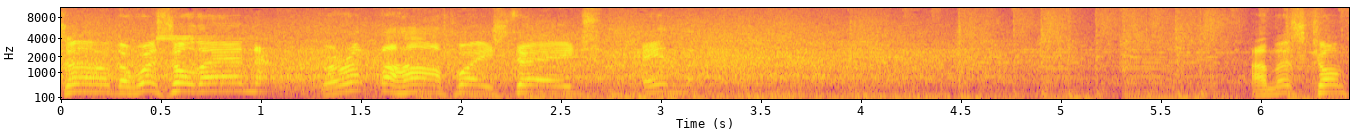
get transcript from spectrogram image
So the whistle then. We're at the halfway stage. In and this con.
